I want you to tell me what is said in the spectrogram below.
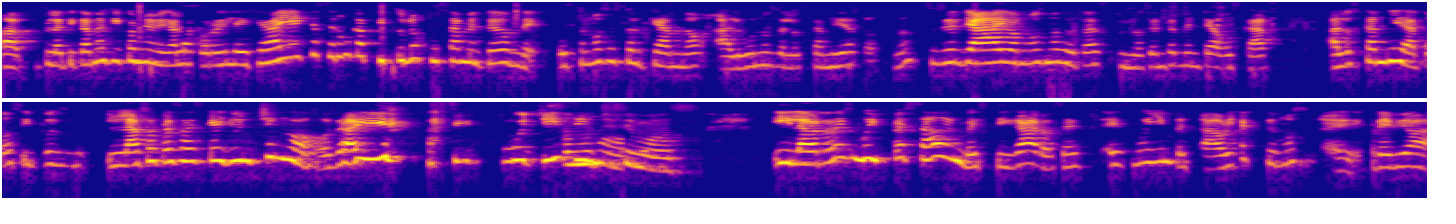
ah, platicando aquí con mi amiga La Corre, le dije, ay, hay que hacer un capítulo justamente donde estemos stalkeando a algunos de los candidatos, ¿no? Entonces ya íbamos nosotras inocentemente a buscar a los candidatos y pues la sorpresa es que hay un chingo, o sea, hay así muchísimos. muchísimos. Y la verdad es muy pesado investigar, o sea, es, es muy pesado. Ahorita que estuvimos, eh, previo a,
